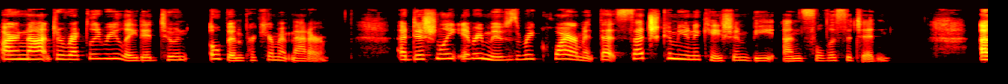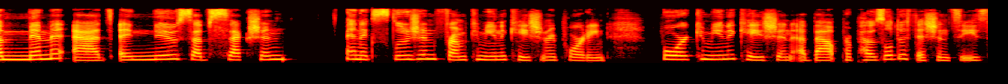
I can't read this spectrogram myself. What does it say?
are not directly related to an open procurement matter. Additionally, it removes the requirement that such communication be unsolicited. Amendment adds a new subsection and exclusion from communication reporting for communication about proposal deficiencies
